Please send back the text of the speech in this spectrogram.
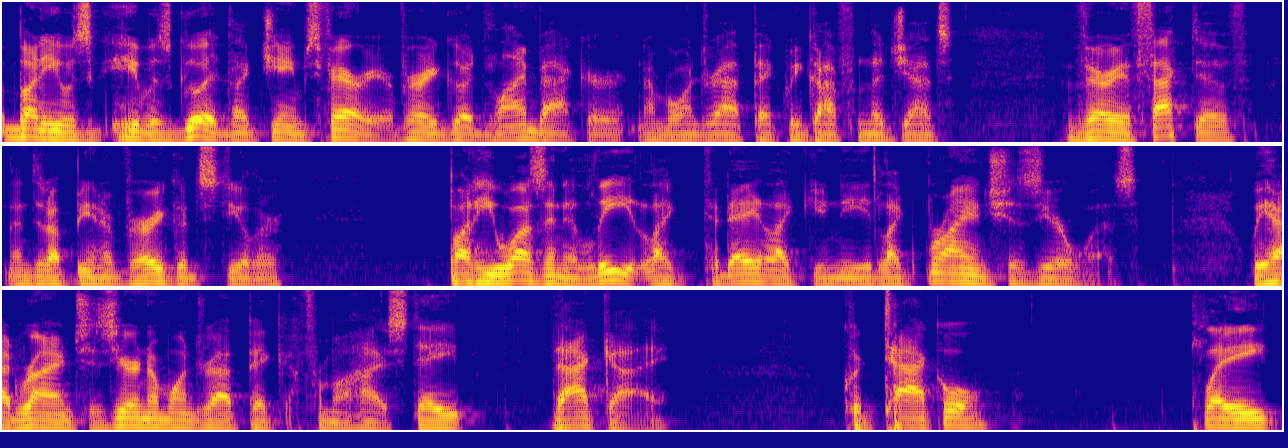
but he was he was good, like James Farrior, very good linebacker, number one draft pick we got from the Jets, very effective. Ended up being a very good Steeler, but he wasn't elite like today, like you need, like Brian Shazier was. We had Ryan Shazier, number one draft pick from Ohio State. That guy could tackle, play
